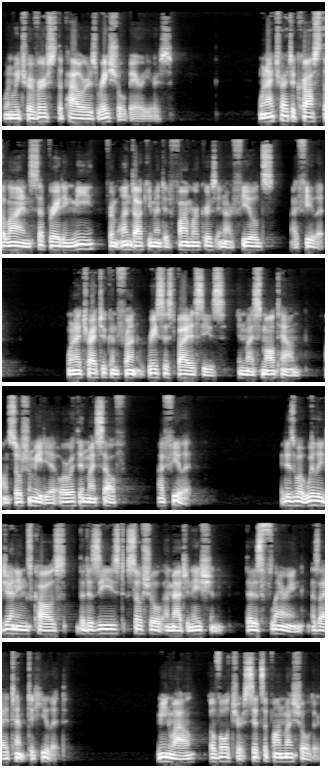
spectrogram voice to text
when we traverse the power's racial barriers. When I try to cross the line separating me from undocumented farm workers in our fields, I feel it. When I try to confront racist biases in my small town, on social media, or within myself, I feel it. It is what Willie Jennings calls the diseased social imagination that is flaring as I attempt to heal it. Meanwhile, a vulture sits upon my shoulder,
